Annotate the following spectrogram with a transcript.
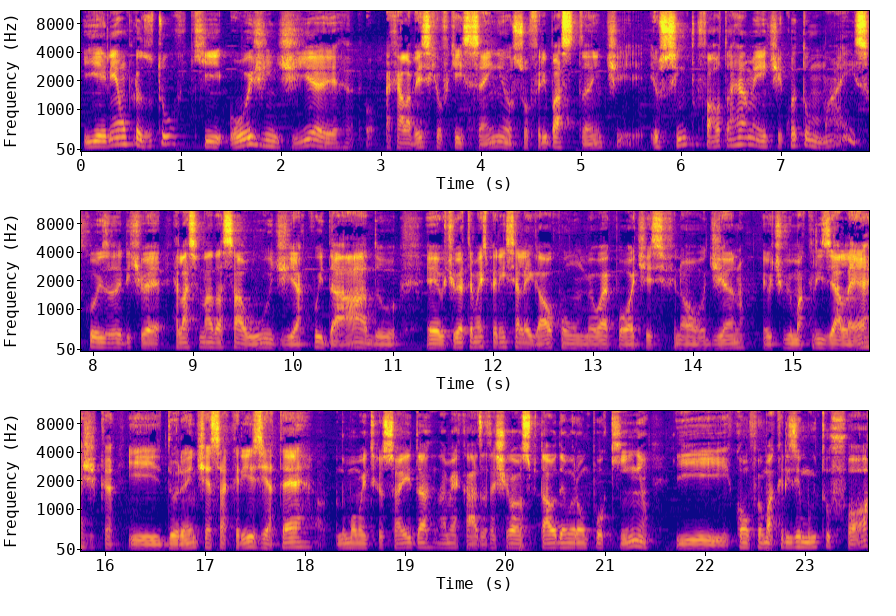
E ele é um produto que hoje em dia, aquela vez que eu fiquei sem, eu sofri bastante. Eu sinto falta realmente. Quanto mais coisas ele tiver relacionada à saúde, a cuidado. É, eu tive até uma experiência legal com o meu iPod esse final de ano. Eu tive uma crise alérgica e durante essa crise, até no momento que eu saí da, da minha casa até chegar ao hospital, demorou um pouquinho. E como foi uma crise muito forte,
